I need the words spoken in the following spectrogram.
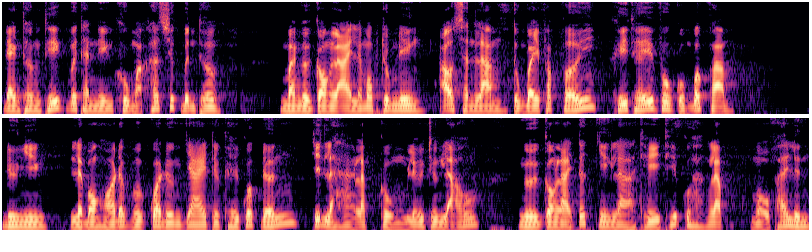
đang thân thiết với thanh niên khuôn mặt hết sức bình thường. Mà người còn lại là một trung niên, áo xanh lam, tung bay pháp phới, khí thế vô cùng bất phàm. Đương nhiên, là bọn họ đã vượt qua đường dài từ Khê Quốc đến, chính là Hàng Lập cùng Lữ trưởng lão. Người còn lại tất nhiên là thị thiếp của Hàng Lập, Mộ Phái Linh.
